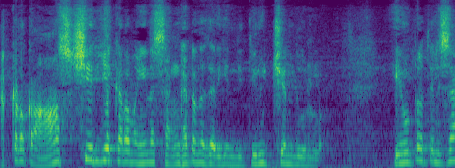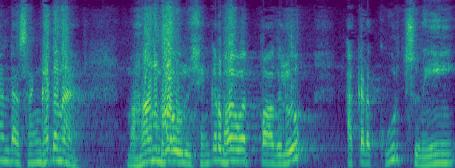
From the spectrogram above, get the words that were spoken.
అక్కడ ఒక ఆశ్చర్యకరమైన సంఘటన జరిగింది తిరుచెందూరులో. ఏమిటో తెలుసా అండి ఆ సంఘటన? మహానుభావులు శంకర భగవత్పాదులు అక్కడ కూర్చుని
